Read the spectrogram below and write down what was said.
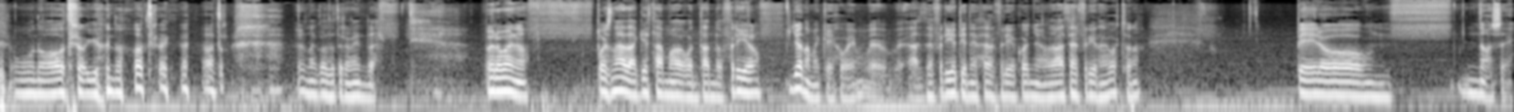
uno, otro y uno, otro y otro. Es una cosa tremenda. Pero bueno, pues nada, aquí estamos aguantando frío. Yo no me quejo, ¿eh? Hace frío, tiene que hacer frío, coño. Va a hacer frío en agosto, ¿no? Pero no sé.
